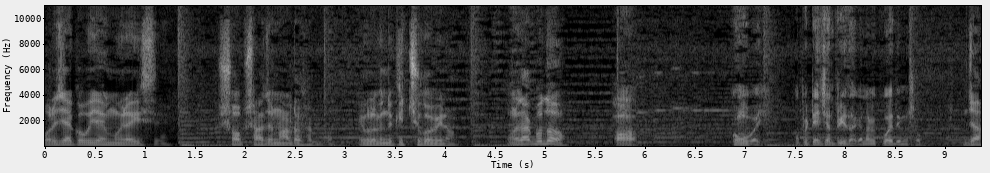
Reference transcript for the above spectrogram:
ওরে যা কবি যে আমি মরে গেছি সব সাজানো আটো থাকব এগুলো কিন্তু কিচ্ছু কবি না। মনে থাকব তো? হ কমু ভাই আপনি টেনশন ফ্রি থাকেন আমি কয়ে দেবো সব। যা।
